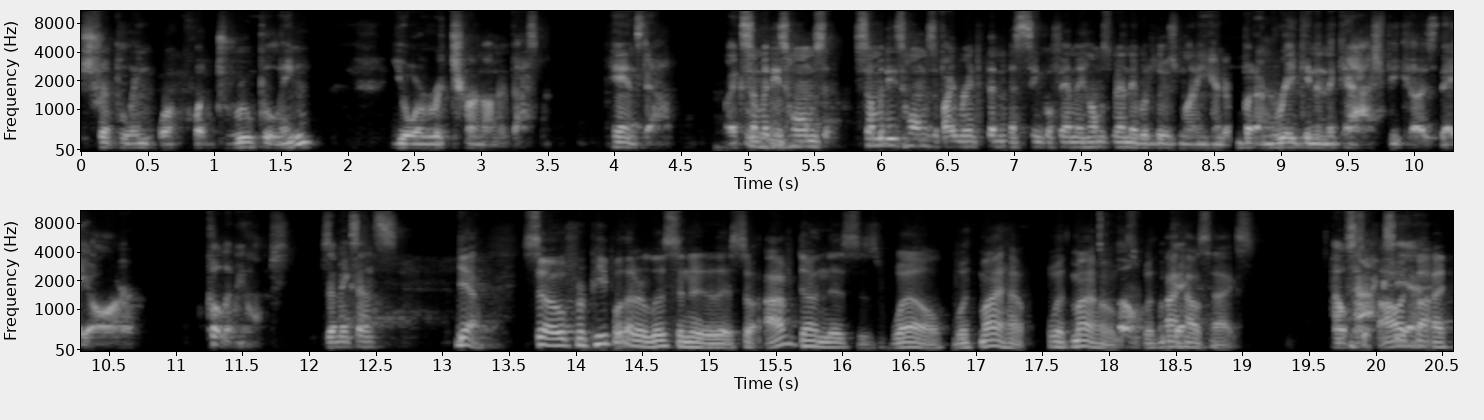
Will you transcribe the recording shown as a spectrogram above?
tripling, or quadrupling your return on investment, hands down. Like some of these mm-hmm. homes, some of these homes, if I rented them as single family homes, man, they would lose money. But I'm raking in the cash because they are co-living homes. Does that make sense? Yeah. So for people that are listening to this, so I've done this as well with my house, with my homes, Oh, with my okay. house hacks. House So hacks, I would yeah. buy,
